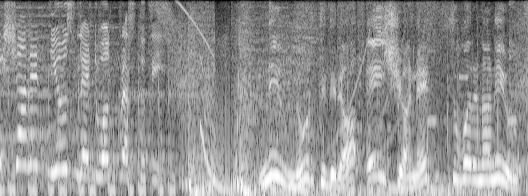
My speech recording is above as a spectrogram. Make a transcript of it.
ಏಷ್ಯಾನೆಟ್ ನ್ಯೂಸ್ ನೆಟ್ವರ್ಕ್ ಪ್ರಸ್ತುತಿ. ನೀವು ನೋಡ್ತಿದ್ದೀರಾ ಏಷ್ಯಾ ನೆಟ್ ಸುವರ್ಣ ನ್ಯೂಸ್.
